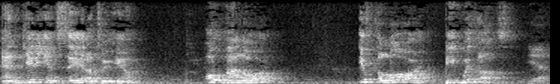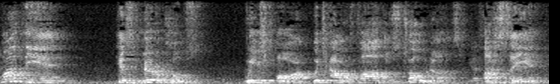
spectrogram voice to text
And Gideon said unto him, O my Lord, if the Lord be with us, Yeah. why then his miracles which are which our fathers told us Yes, of saying,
